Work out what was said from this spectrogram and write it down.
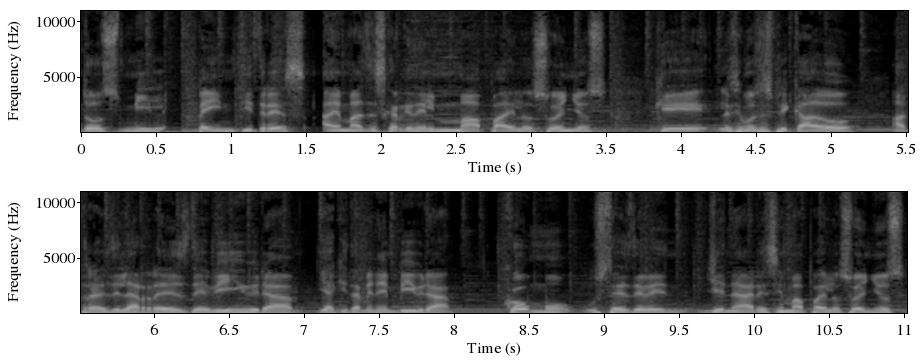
2023. Además, descarguen el mapa de los sueños que les hemos explicado a través de las redes de Vibra y aquí también en Vibra cómo ustedes deben llenar ese mapa de los sueños,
